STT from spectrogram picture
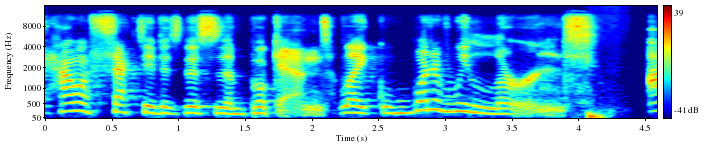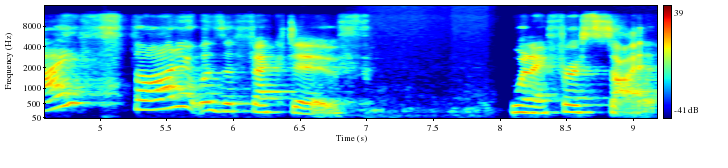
how effective is this as a bookend? Like, what have we learned? I thought it was effective when I first saw it.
